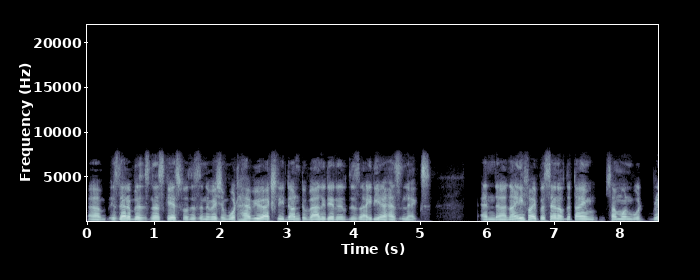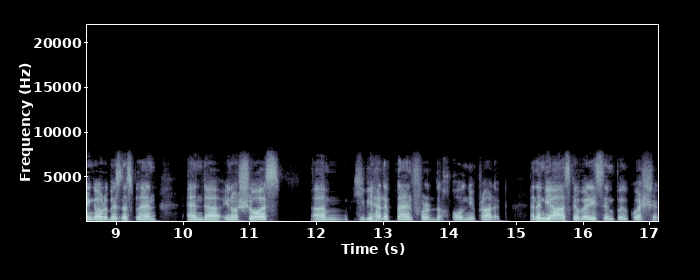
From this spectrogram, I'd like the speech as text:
um, is there a business case for this innovation? What have you actually done to validate if this idea has legs? And 95% uh, of the time, someone would bring out a business plan and uh, you know show us um, he, we had a plan for the whole new product. And then we ask a very simple question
